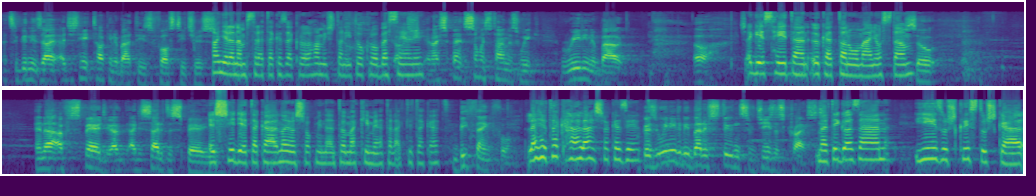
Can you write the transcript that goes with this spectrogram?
That's the good news. I, I just hate talking about these false teachers. Annyira nem szeretek ezekről a hamis tanítókról beszélni. Gosh, and I spent so much time this week reading about. Oh, És egész héten őket tanulmányoztam. so. And I've spared you. I decided to spare you. És higgyétek el, nagyon sok mindentől megkíméltelek titeket. Be thankful. Legyetek hálásak ezért. Because we need to be better students of Jesus Christ. Mert igazán Jézus Krisztus kell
